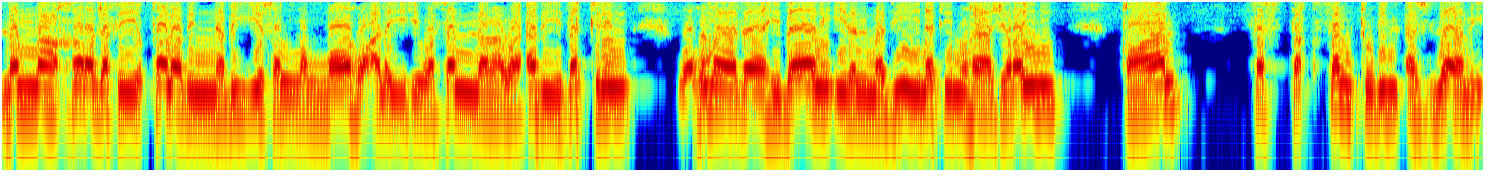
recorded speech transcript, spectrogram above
لما خرج في طلب النبي صلى الله عليه وسلم وأبي بكر وهما ذاهبان إلى المدينة مهاجرين قال فاستقسمت بالأزلام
